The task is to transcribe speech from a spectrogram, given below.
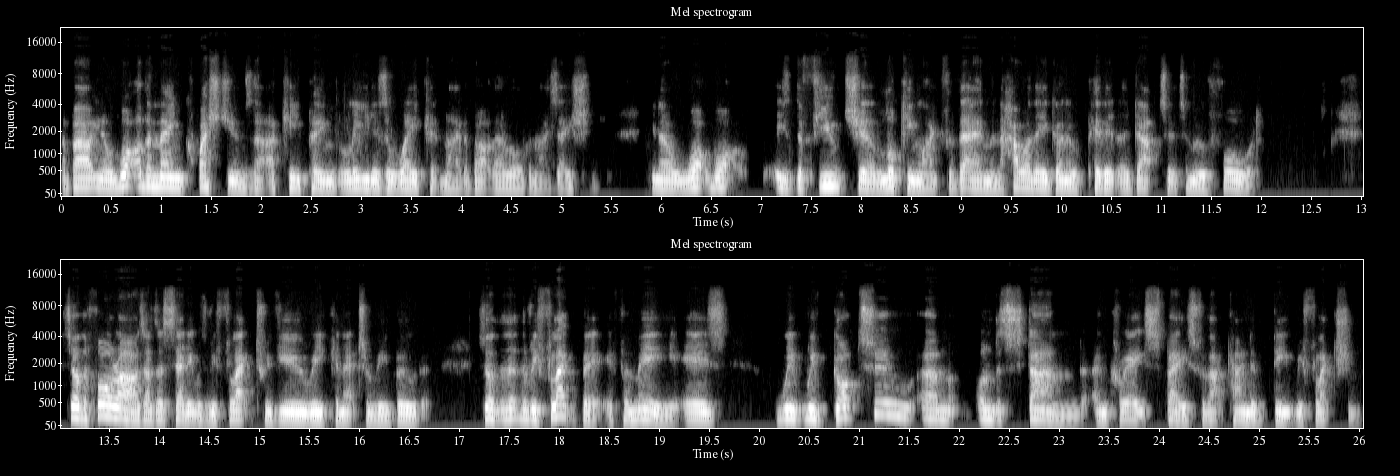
about, you know, what are the main questions that are keeping leaders awake at night about their organization? You know, what what is the future looking like for them, and how are they going to pivot, adapt to, to move forward? So the four R's, as I said, it was reflect, review, reconnect, and reboot. So the, the reflect bit for me is we've, we've got to um, understand and create space for that kind of deep reflection.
